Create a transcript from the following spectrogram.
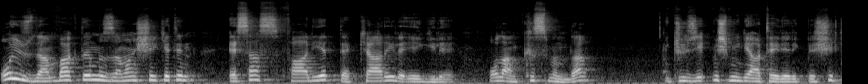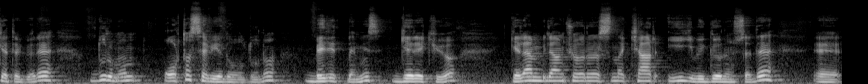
O yüzden baktığımız zaman şirketin esas faaliyette karı ile ilgili olan kısmında 270 milyar TL'lik bir şirkete göre durumun orta seviyede olduğunu belirtmemiz gerekiyor. Gelen bilançolar arasında kar iyi gibi görünse de e,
